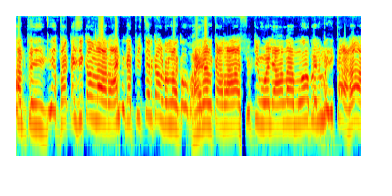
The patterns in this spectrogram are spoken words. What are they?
आमचं ही व्यथा कशी काढणार आम्ही काय पिक्चर राहिलो का व्हायरल करा शूटिंग वाले आणा मोबाईल मध्ये काढा.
